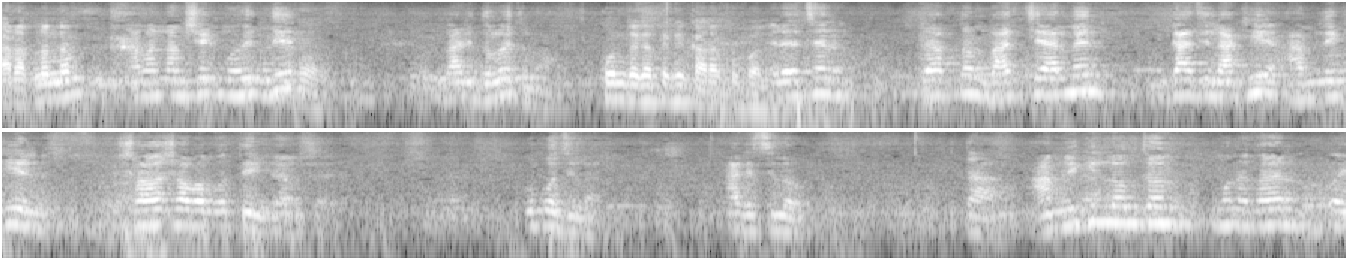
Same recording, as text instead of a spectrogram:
আর আপনার নাম? আমার নাম শেখ মহিউদ্দিন। গাড়ি দোলাইতলা। কোন জায়গা থেকে কারা কোপালে? এটা হচ্ছেন প্রাক্তন ভাইস চেয়ারম্যান গাজী লাখি আমলিকির সহসভাপতি উপজেলা। আগে ছিল তা আমলিকির লোকজন মনে করেন ওই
